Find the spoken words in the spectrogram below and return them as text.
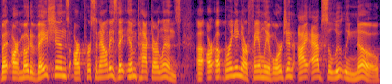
but our motivations, our personalities, they impact our lens. Uh, our upbringing, our family of origin, I absolutely know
